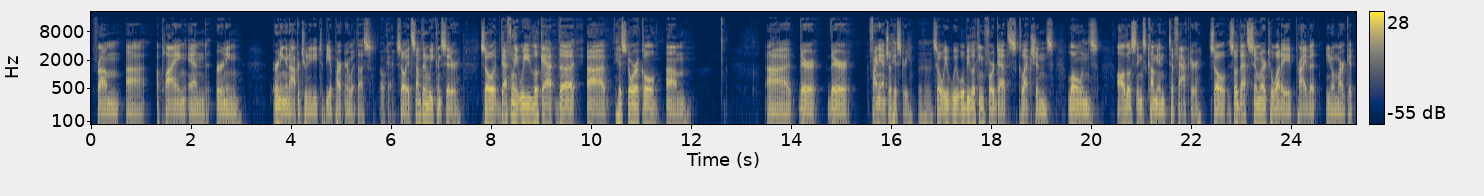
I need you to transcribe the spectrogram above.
from uh, applying and earning earning an opportunity to be a partner with us. Okay. So it's something we consider. So definitely we look at the uh, historical um, uh, their their financial history. So we, we will be looking for debts, collections, loans. All those things come into factor. So so that's similar to what a private you know market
